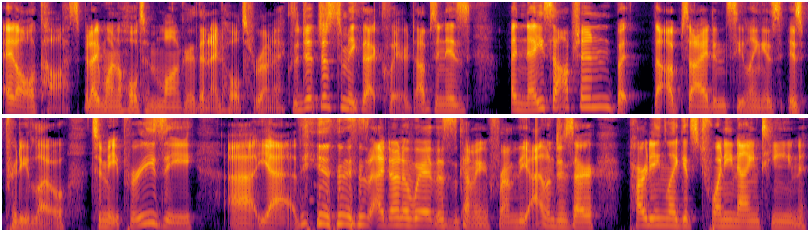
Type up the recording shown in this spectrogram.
at all costs. But I'd want to hold him longer than I'd hold Hronek. So just, just to make that clear, Dobson is a nice option, but the upside and ceiling is is pretty low to me. Parise, uh, yeah, I don't know where this is coming from. The Islanders are partying like it's 2019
